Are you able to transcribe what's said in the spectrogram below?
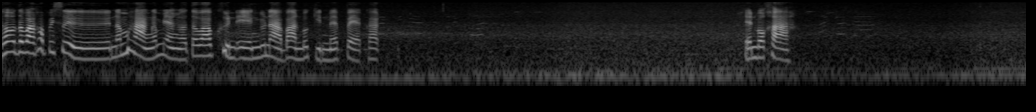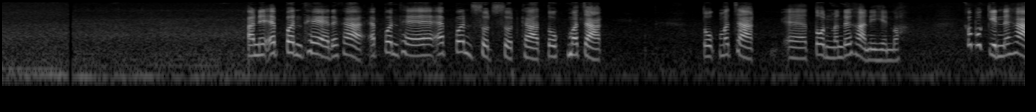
เขาแต่ว่าเขาไปซื้อน้ำห่างน้ำหยังเอาแต่ว่าขึ้นเองอยู่หน้าบ้านบ่กินแหม่แปลกคัก เห็นบ่ค่ะ อันนี้แอปเปิลแท้เด้อค่ะ แอปเปิลแท้ แอปเปิลสดสดๆค่ะ ตกมาจาก ตกมาจากเอ่อต้นมันเด้อค่ะ นี่เห็นบ่เขาบ่กินเด้อค่ะ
